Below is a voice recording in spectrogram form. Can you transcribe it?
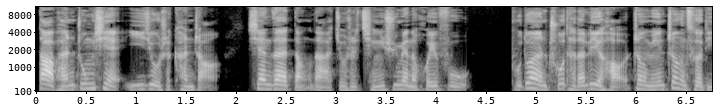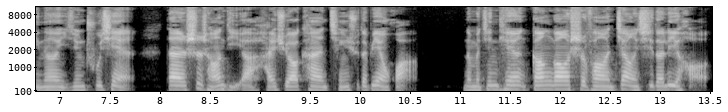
大盘中线依旧是看涨，现在等的就是情绪面的恢复，不断出台的利好证明政策底呢已经出现，但市场底啊还需要看情绪的变化。那么今天刚刚释放降息的利好，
